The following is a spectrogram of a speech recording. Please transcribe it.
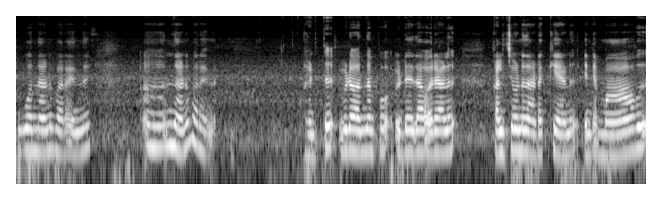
പൂവെന്നാണ് പറയുന്നത്. എന്നാണ് പറയുന്നത്. അടുത്ത് ഇവിടെ വന്നപ്പോൾ ഇവിടെ ഇതാ ഒരാൾ കളിച്ചുകൊണ്ട് നടക്കുകയാണ് എന്റെ മാവ്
